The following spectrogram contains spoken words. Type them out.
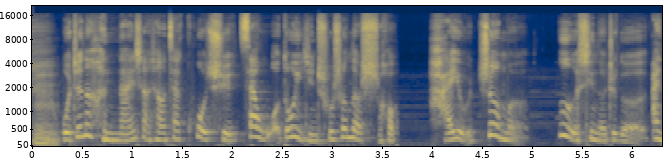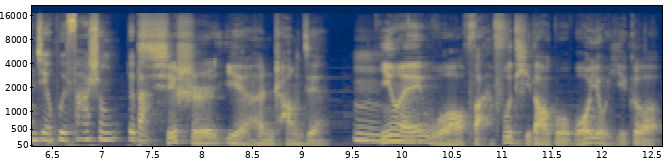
嗯，我真的很难想象，在过去，在我都已经出生的时候，还有这么恶性的这个案件会发生，对吧？其实也很常见。嗯，因为我反复提到过，我有一个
